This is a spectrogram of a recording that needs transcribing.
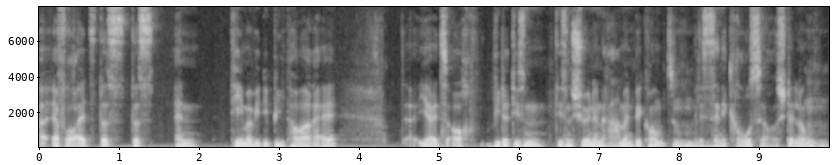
erfreut, dass, dass ein Thema wie die Bildhauerei ja jetzt auch wieder diesen, diesen schönen Rahmen bekommt, mhm. weil es ist eine große Ausstellung. Mhm.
